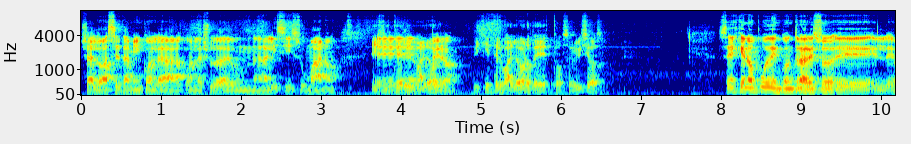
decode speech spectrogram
ya lo hace también con la, con la ayuda de un análisis humano. ¿Dijiste, el eh, valor, ¿Dijiste el valor de estos servicios? Es que no pude encontrar eso. Eh,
